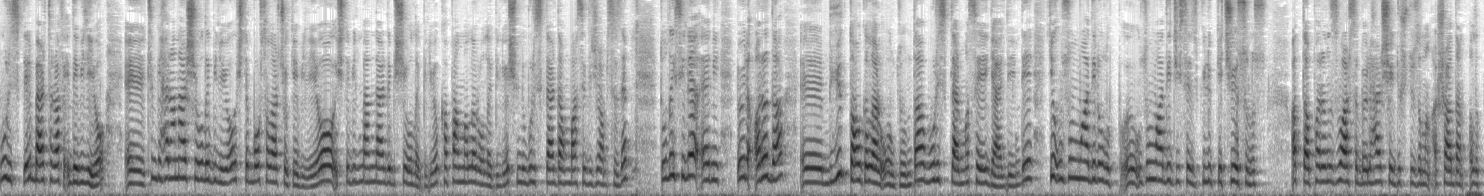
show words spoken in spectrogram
bu riskleri bertaraf edebiliyor. E, çünkü her an her şey olabiliyor. İşte borsalar çökebiliyor. İşte bilmem nerede bir şey olabiliyor. Kapanmalar olabiliyor. Şimdi bu risklerden bahsedeceğim size. Dolayısıyla hani böyle arada e, büyük dalgalar olduğunda bu riskler masaya geldiğinde ya uzun vadeli olup e, uzun vadeciyseniz gülüp geçiyorsunuz. Hatta paranız varsa böyle her şey düştüğü zaman aşağıdan alıp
